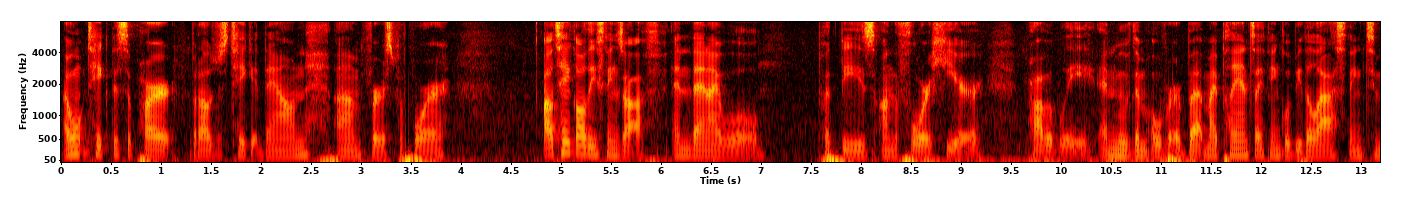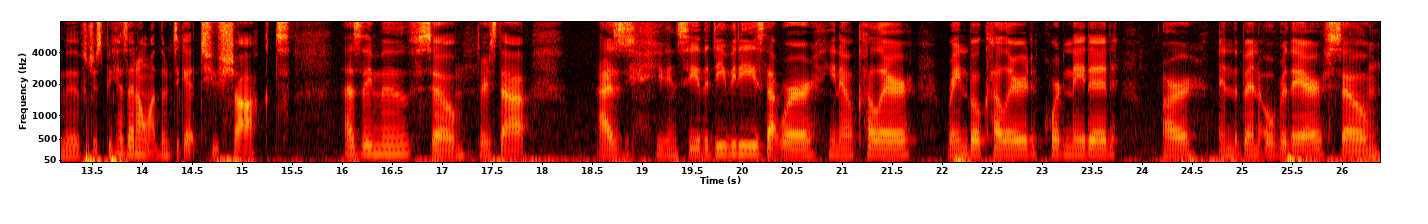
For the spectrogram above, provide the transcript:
I won't take this apart, but I'll just take it down um, first before. I'll take all these things off and then I will put these on the floor here probably and move them over. But my plants I think will be the last thing to move just because I don't want them to get too shocked as they move. So there's that. As you can see, the DVDs that were, you know, color, rainbow colored, coordinated are in the bin over there. So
